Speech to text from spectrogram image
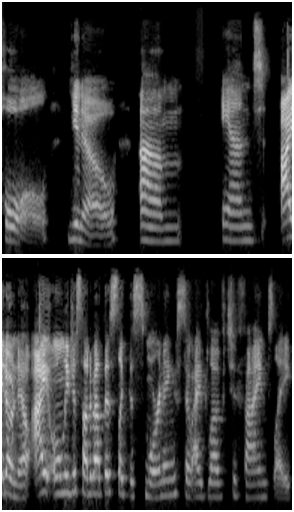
whole you know um, and i don't know i only just thought about this like this morning so i'd love to find like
